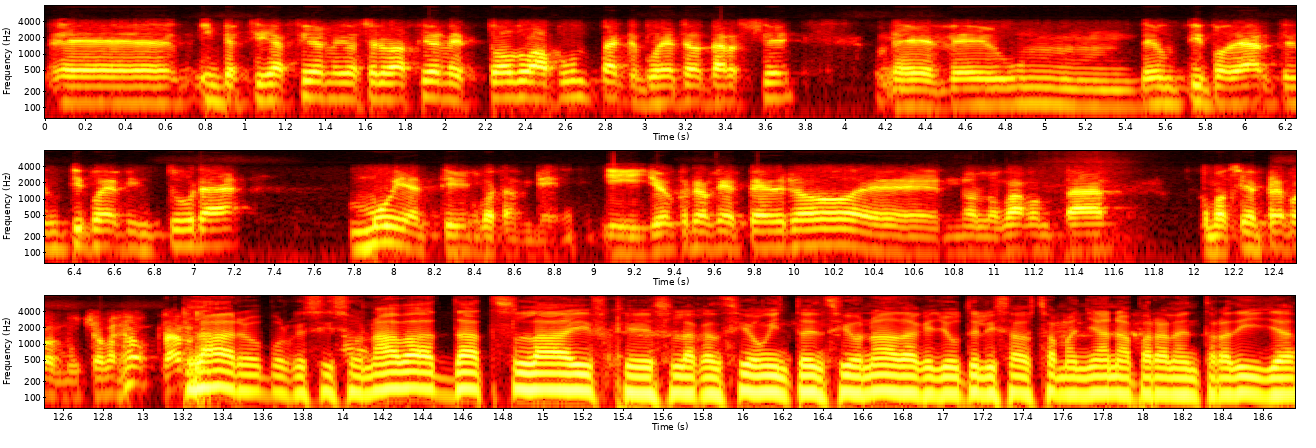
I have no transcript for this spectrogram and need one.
eh, investigaciones y observaciones, todo apunta a que puede tratarse de, un, de un tipo de arte, de un tipo de pintura muy antiguo también. Y yo creo que Pedro eh, nos lo va a contar como siempre, pues mucho mejor, claro. Claro, porque si sonaba That's Life, que es la canción intencionada que yo he utilizado esta mañana para la entradilla,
